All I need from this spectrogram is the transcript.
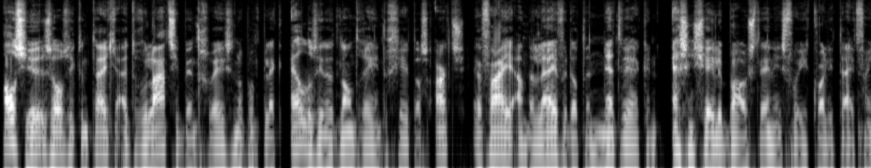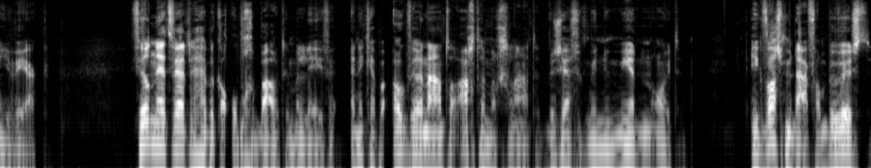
Als je, zoals ik een tijdje uit de relatie bent geweest en op een plek elders in het land reïntegreert als arts, ervaar je aan de lijve dat een netwerk een essentiële bouwsteen is voor je kwaliteit van je werk. Veel netwerken heb ik al opgebouwd in mijn leven en ik heb er ook weer een aantal achter me gelaten, besef ik me nu meer dan ooit. Ik was me daarvan bewust,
